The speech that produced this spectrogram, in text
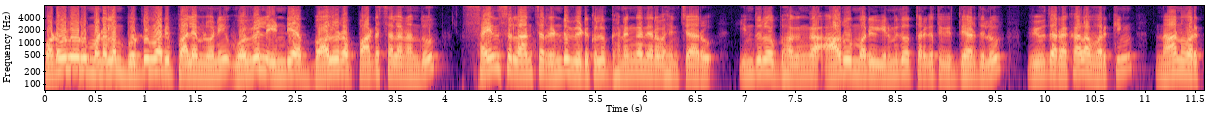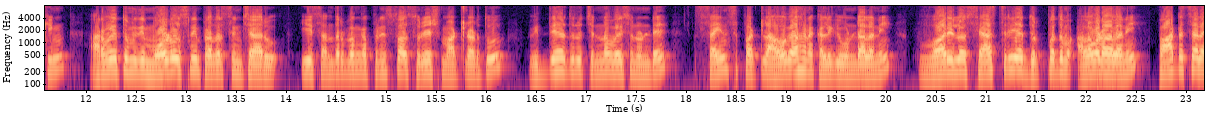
కొడవలూరు మండలం బొడ్డువారిపాలెంలోని ఒవెల్ ఇండియా బాలుర పాఠశాల నందు సైన్స్ లాంచర్ రెండు వేడుకలు ఘనంగా నిర్వహించారు. ఇందులో భాగంగా ఆరు మరియు ఎనిమిదో తరగతి విద్యార్థులు వివిధ రకాల వర్కింగ్ నాన్ వర్కింగ్ అరవై తొమ్మిది మోడల్స్ని ప్రదర్శించారు. ఈ సందర్భంగా ప్రిన్సిపాల్ సురేష్ మాట్లాడుతూ విద్యార్థులు చిన్న వయసు నుండే సైన్స్ పట్ల అవగాహన కలిగి ఉండాలని వారిలో శాస్త్రీయ దృక్పథం అలవడాలని పాఠశాల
